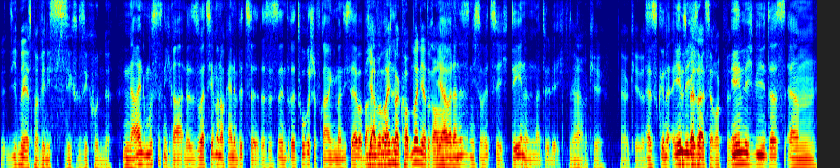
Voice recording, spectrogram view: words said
gib mir jetzt mal wenigstens eine Sekunde. Nein, du musst es nicht raten. Das, so erzählt man doch keine Witze. Das sind rhetorische Fragen, die man sich selber Ja, beantwortet. aber manchmal kommt man ja drauf. Ja, aber dann ist es nicht so witzig. Denen natürlich. Ja, okay. Ja, okay, das, ist, das ist ähnlich, besser als der Rockwitz. ähnlich wie das, ähm,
